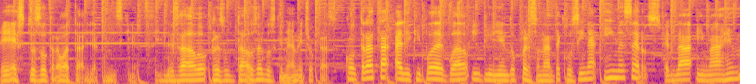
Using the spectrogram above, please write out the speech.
Esto es otra batalla con mis clientes. Y les ha dado resultados a los que me han hecho caso. Contrata al equipo adecuado, incluyendo personal de cocina y meseros. Es la imagen,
